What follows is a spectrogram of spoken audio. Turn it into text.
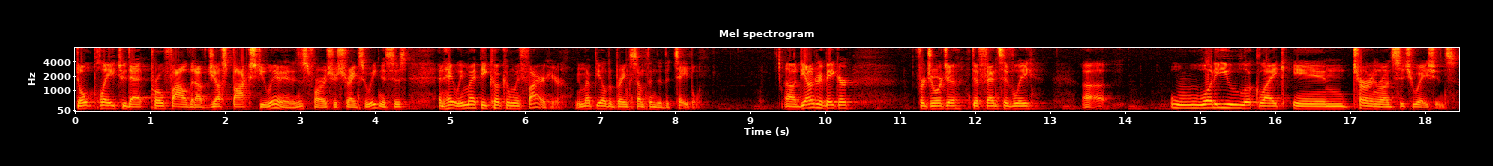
don't play to that profile that I've just boxed you in as far as your strengths and weaknesses. And hey, we might be cooking with fire here. We might be able to bring something to the table. Uh, DeAndre Baker for Georgia defensively. Uh, what do you look like in turn and run situations?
